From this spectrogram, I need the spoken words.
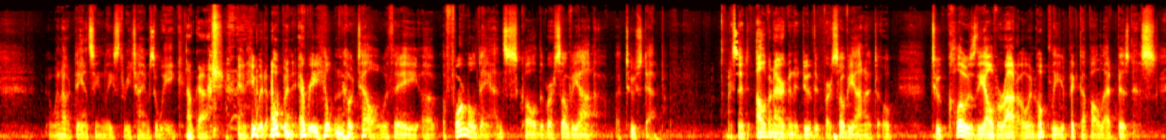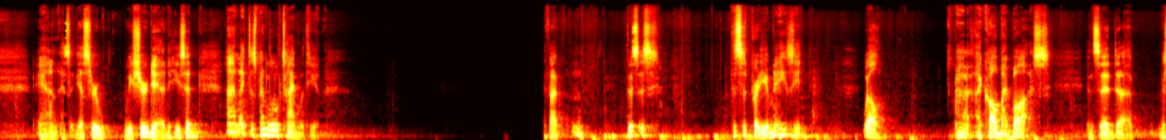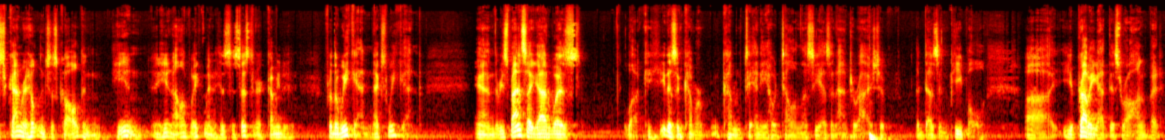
Went out dancing at least three times a week. Oh gosh! and he would open every Hilton hotel with a, a, a formal dance called the Varsoviana, a two-step. He said, "Olive and I are going to do the Varsoviana to to close the Alvarado, and hopefully you picked up all that business." And I said, "Yes, sir, we sure did." He said, "I'd like to spend a little time with you." I thought, hmm, this is this is pretty amazing. Well, uh, I called my boss and said, uh, Mr. Conrad Hilton just called, and he and he and Olive Wakeman, his assistant, are coming to, for the weekend next weekend. And the response I got was, look, he doesn't come come to any hotel unless he has an entourage of a dozen people. Uh, you probably got this wrong, but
